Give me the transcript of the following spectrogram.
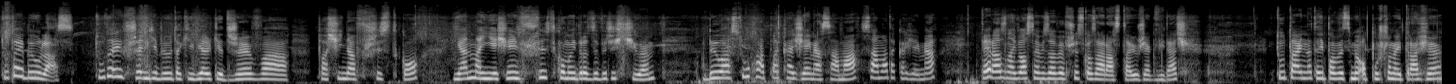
Tutaj był las. Tutaj wszędzie były takie wielkie drzewa, pasina, wszystko. Ja na jesień wszystko, moi drodzy, wyczyściłem. była sucha taka ziemia sama, sama taka ziemia. Teraz na wiosnę widzowie wszystko zarasta już jak widać. Tutaj na tej powiedzmy opuszczonej trasie,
